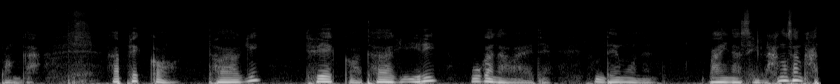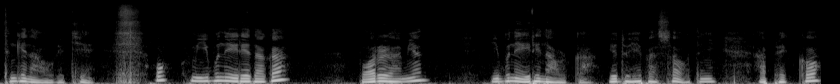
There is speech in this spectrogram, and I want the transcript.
뭔가. 앞에 거 더하기 뒤에 거 더하기 1이 5가 나와야 돼. 그럼 네모는 마이너스 1 항상 같은 게 나오겠지. 어? 그럼 2분의 1에다가 뭐를 하면 2분의 1이 나올까? 얘도 해봤어. 그랬더니 앞에 거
